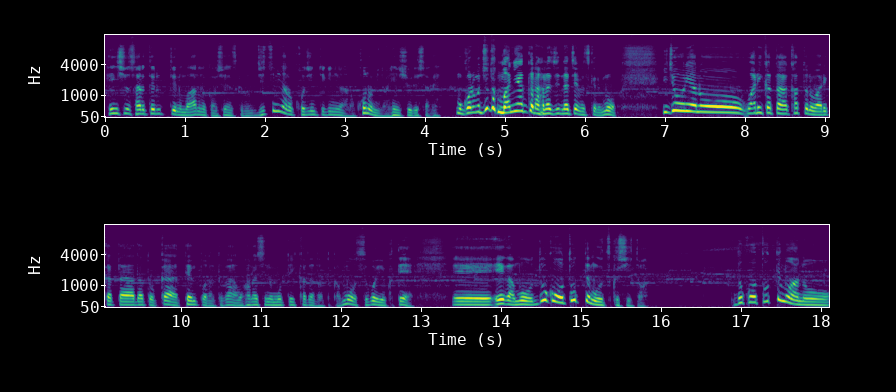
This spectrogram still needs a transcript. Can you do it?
編集されてるっていうのもあるのかもしれないですけど、実にあの個人的にはあの好みの編集でしたね。もうこれもちょっとマニアックな話になっちゃいますけども、非常にあの割り方、カットの割り方だとか、テンポだとか、お話の持っていき方だとかもすごい良くて、えー、絵がもうどこを撮っても美しいと。どこを撮ってもあの、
